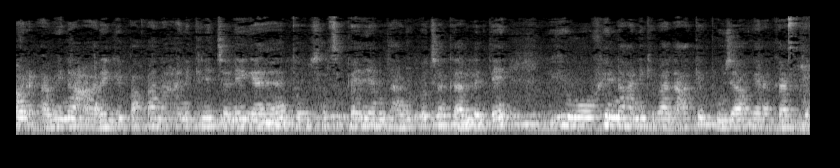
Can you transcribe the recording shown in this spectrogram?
और अभी ना आर्य के पापा नहाने के लिए चले गए हैं तो सबसे पहले हम झाड़ू पोछा कर लेते हैं वो फिर नहाने के बाद आके पूजा वगैरह करते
